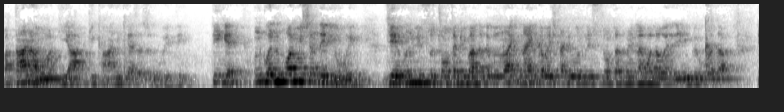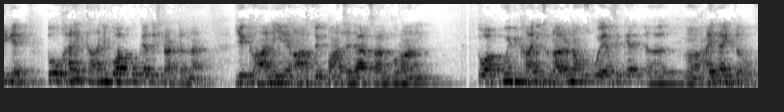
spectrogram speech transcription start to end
बताना होगा कि आपकी कहानी कैसे शुरू हुई थी। ठीक है? उनको इन्फॉर्मेशन देनी होगी। जे उन्नीस सौ चौसठ की बात है, देखो, नाइन कब हुई? उन्नीस सौ चौसठ में लगभग यहीं पे हुआ था। ठीक है? तो हर एक कहानी को आपको कैसे स्टार्ट करना है? ये कहानी है आज से पाँच हज़ार साल पुरानी। तो आप कोई भी कहानी सुना रहे हो ना, उसको ऐसे हाईलाइट करो,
